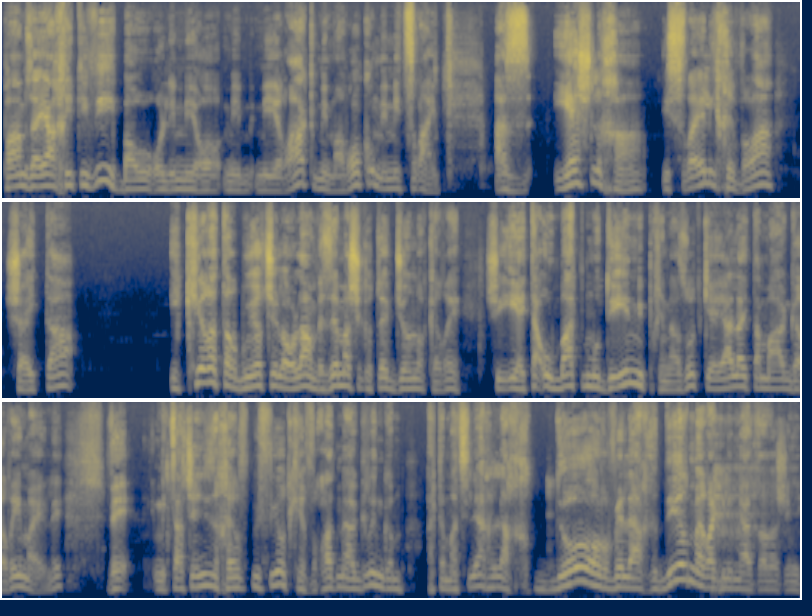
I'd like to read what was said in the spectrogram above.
פעם זה היה הכי טבעי, באו עולים מעיראק, ממרוקו, ממצרים. אז יש לך, ישראל היא חברה שהייתה, הכירה תרבויות של העולם, וזה מה שכותב ג'ון לקארה, שהיא הייתה אומת מודיעין מבחינה זאת, כי היה לה את המאגרים האלה, ומצד שני זה חרב פיפיות, כי חברת מהגרים גם אתה מצליח לחדור ולהחדיר מרגלים מהצד השני,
